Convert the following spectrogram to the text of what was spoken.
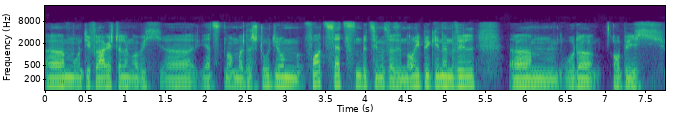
Ähm, und die Fragestellung, ob ich äh, jetzt nochmal das Studium fortsetzen bzw. neu beginnen will ähm, oder ob ich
